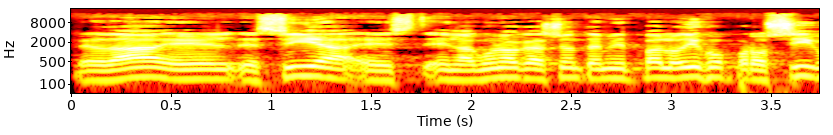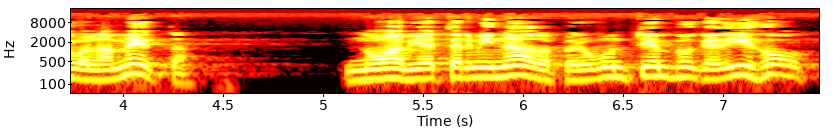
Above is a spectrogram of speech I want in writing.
¿verdad? Él decía, este, en alguna ocasión también Pablo dijo, prosigo la meta. No había terminado, pero hubo un tiempo que dijo,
